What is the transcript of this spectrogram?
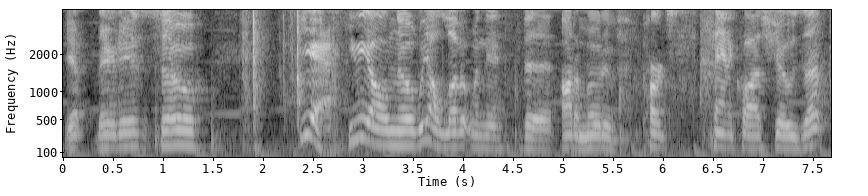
Yep, there it is. So yeah, you all know, we all love it when the, the automotive parts Santa Claus shows up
